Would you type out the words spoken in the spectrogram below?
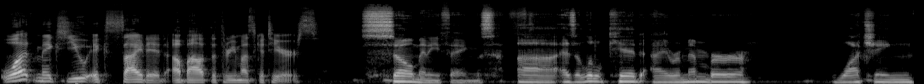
What makes you excited about the Three Musketeers? so many things. Uh, as a little kid, I remember watching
